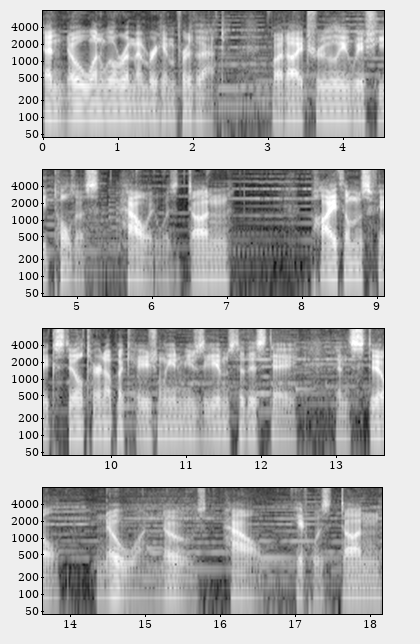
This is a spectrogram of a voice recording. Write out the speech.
and no one will remember him for that. But I truly wish he'd told us how it was done. Pytham's fakes still turn up occasionally in museums to this day, and still no one knows how it was done.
